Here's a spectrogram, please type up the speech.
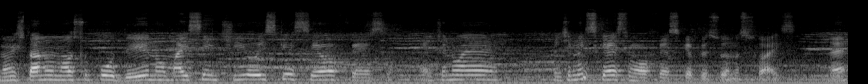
Não está no nosso poder não mais sentir ou esquecer a ofensa. A gente não é, a gente não esquece uma ofensa que a pessoa nos faz, né?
